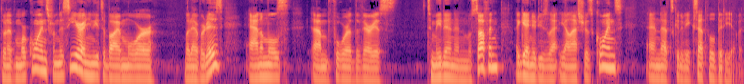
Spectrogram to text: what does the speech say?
don't have more coins from this year and you need to buy more, whatever it is, animals um, for the various Tamidin and Musafin. Again, you'd use last year's coins, and that's going to be acceptable it.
